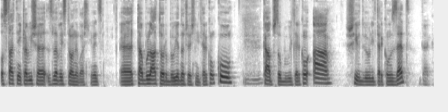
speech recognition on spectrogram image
ostatnie klawisze z lewej strony właśnie, więc tabulator był jednocześnie literką Q, caps lock był literką A, shift był literką Z. Tak.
